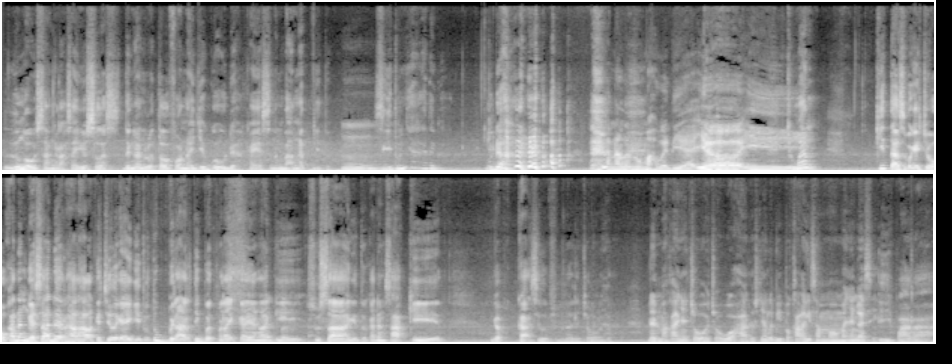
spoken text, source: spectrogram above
lu nggak usah ngerasa useless. Dengan lu telepon aja gue udah kayak seneng banget gitu. Hmm. segitunya kata gue udah. Karena lu rumah buat dia. Yo cuman kita sebagai cowok kadang nggak sadar hal-hal kecil kayak gitu tuh berarti buat mereka yang Berarti lagi buat- susah gitu kadang sakit. Nggak peka sih lu sebenarnya cowok Benar. tuh. Dan makanya cowok-cowok harusnya lebih peka lagi sama mamanya nggak sih? Ih parah.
